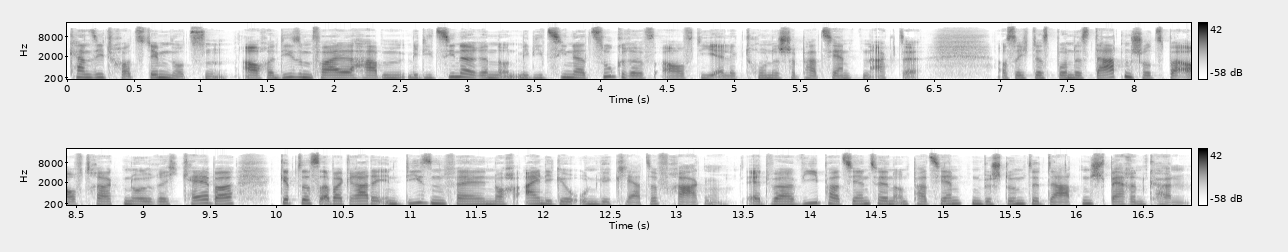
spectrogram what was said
kann sie trotzdem nutzen. Auch in diesem Fall haben Medizinerinnen und Mediziner Zugriff auf die elektronische Patientenakte. Aus Sicht des Bundesdatenschutzbeauftragten Ulrich Kälber gibt es aber gerade in diesen Fällen noch einige ungeklärte Fragen, etwa wie Patientinnen und Patienten bestimmte Daten sperren können.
